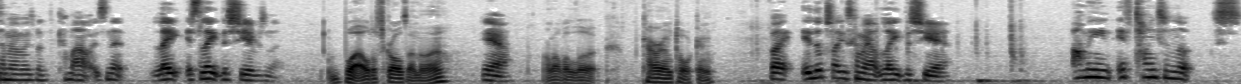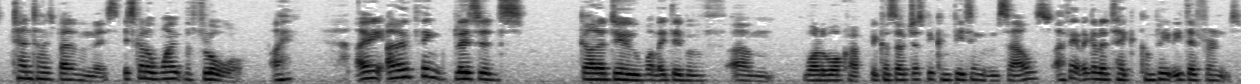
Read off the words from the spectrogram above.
MMO is meant to come out. Isn't it late? It's late this year, isn't it? what Elder Scrolls MMO? Yeah, I'll have a look. Carry on talking. but it looks like it's coming out late this year. I mean, if Titan looks ten times better than this, it's gonna wipe the floor. I, I, I don't think Blizzard's gonna do what they did with um, World of Warcraft because they'll just be competing with themselves. I think they're gonna take a completely different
